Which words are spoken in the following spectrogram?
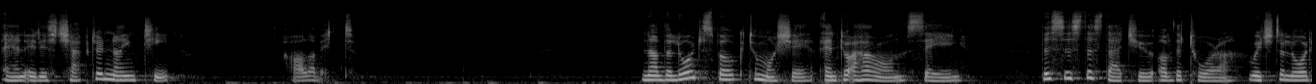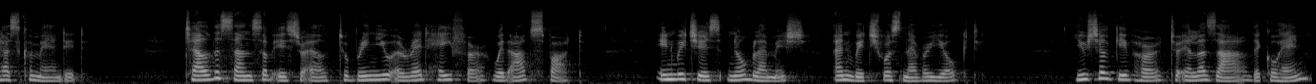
and it is chapter 19, all of it. Now the Lord spoke to Moshe and to Aaron, saying, This is the statute of the Torah which the Lord has commanded. Tell the sons of Israel to bring you a red heifer without spot, in which is no blemish, and which was never yoked. You shall give her to Eleazar the Kohen,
